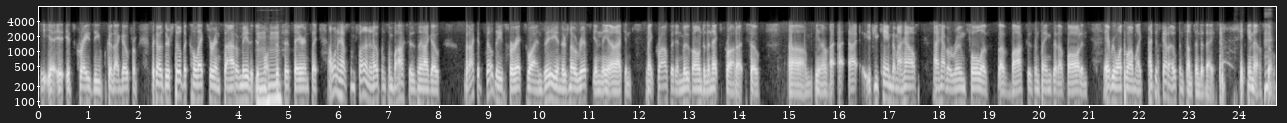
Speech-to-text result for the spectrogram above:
yeah, it, it's crazy because I go from because there's still the collector inside of me that just mm-hmm. wants to sit there and say I want to have some fun and open some boxes. And then I go, but I could sell these for X, Y, and Z, and there's no risk, and you know I can make profit and move on to the next product. So, um, you know, I, I, if you came to my house, I have a room full of of boxes and things that I've bought, and every once in a while I'm like, I just got to open something today, you know. So,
